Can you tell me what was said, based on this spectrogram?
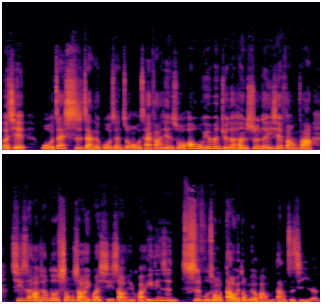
而且我在施展的过程中，我才发现说，哦，我原本觉得很顺的一些方法，其实好像都东少一块西少一块，一定是师傅从头到尾都没有把我们当自己人，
